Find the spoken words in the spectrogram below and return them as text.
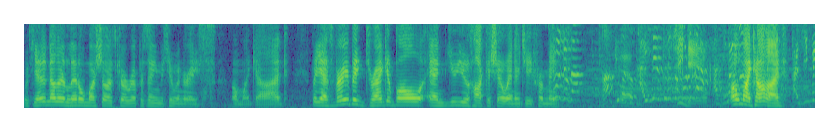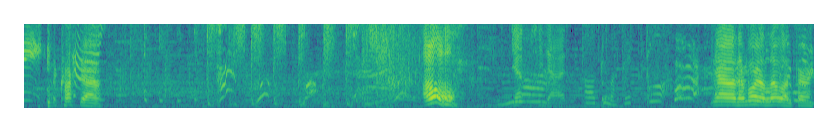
with yet another little martial arts girl representing the human race. Oh my god. But yeah, it's very big Dragon Ball and Yu Yu Hakusho energy from me. Yeah. Oh my god. The crocodile. Oh! Yep, she died. No, they're more than a little unfair.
